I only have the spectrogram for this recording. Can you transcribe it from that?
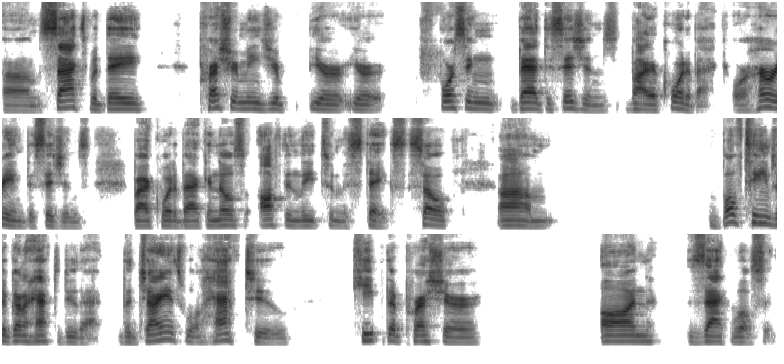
um, sacks, but they pressure means you're you're you're forcing bad decisions by a quarterback or hurrying decisions by a quarterback, and those often lead to mistakes. So um, both teams are going to have to do that. The Giants will have to keep the pressure on Zach Wilson.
